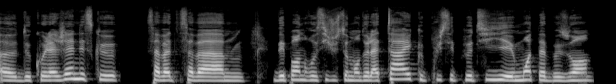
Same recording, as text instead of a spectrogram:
euh, de collagène? Est-ce que ça va, ça va hum, dépendre aussi justement de la taille, que plus c'est petit et moins tu as besoin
